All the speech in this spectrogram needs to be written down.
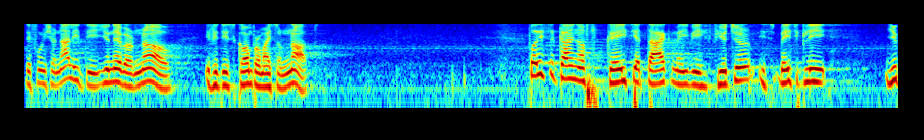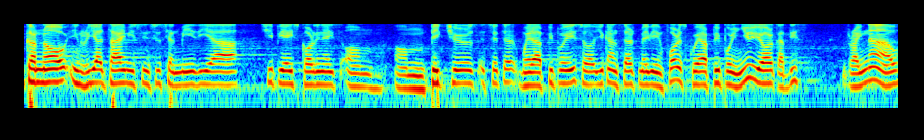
the functionality, you never know if it is compromised or not. But a kind of crazy attack, maybe future. It's basically you can know in real time using social media, GPS coordinates on, on pictures, etc., where people is. So you can search maybe in Foursquare people in New York at this right now,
